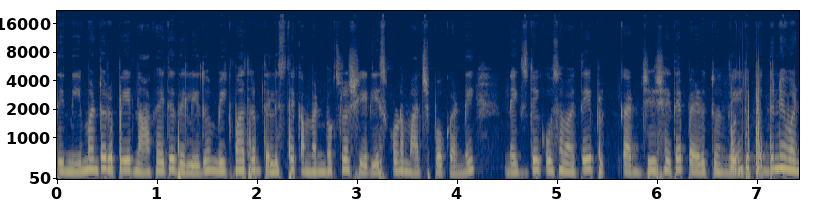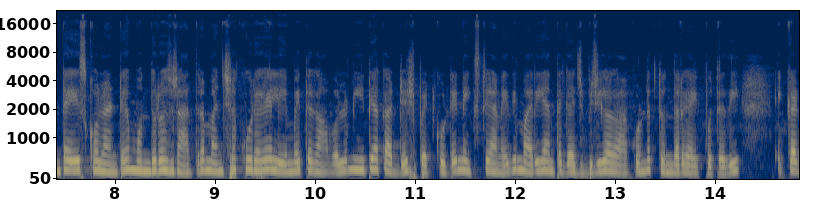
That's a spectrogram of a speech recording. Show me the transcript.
దీన్ని ఏమంటారు పేరు నాకైతే తెలియదు మీకు మాత్రం తెలిస్తే కమెంట్ బాక్స్లో షేర్ చేసుకోవడం మర్చిపోకండి. నెక్స్ట్ డే కోసం అయితే ఇప్పుడు కట్ చేసి అయితే పెడుతుంది. పొద్దు పొద్దున్నే వంట వేసుకోవాలంటే ముందు రోజు రాత్రి మంచిగా కూరగాయలు ఏమైతే కావాలో నీట్గా కట్ చేసి పెట్టుకుంటే నెక్స్ట్ డే అనేది మరీ అంత గజిబిజిగా కాకుండా తొందరగా అయిపోతుంది. ఇక్కడ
